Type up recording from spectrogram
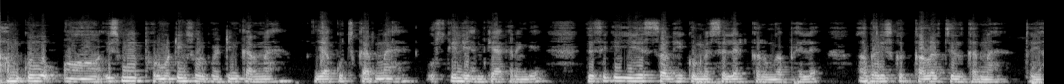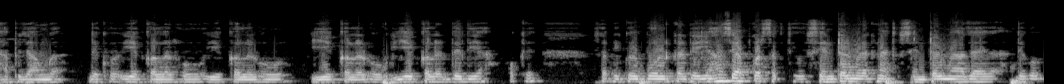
हमको इसमें फॉर्मेटिंग फॉर्मेटिंग करना है, या कुछ करना है, उसके लिए हम क्या करेंगे? जैसे कि ये सभी को मैं सेलेक्ट करूँगा पहले। अगर इसको कलर चेंज करना है तो यहाँ पे जाऊँगा। देखो, ये कलर हो, ये कलर हो, ये कलर हो, ये कलर दे दिया ओके सभी को बोल्ड कर दिया, यहाँ से आप कर सकते हो। सेंटर में रखना है तो सेंटर में आ जाएगा। देखो,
